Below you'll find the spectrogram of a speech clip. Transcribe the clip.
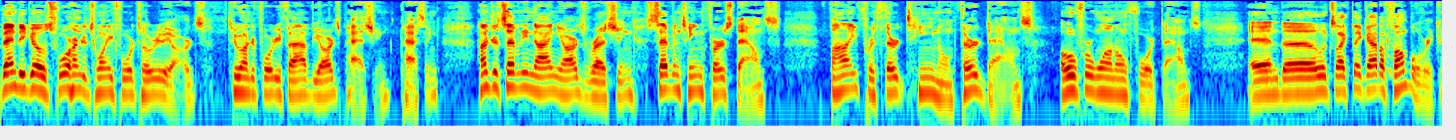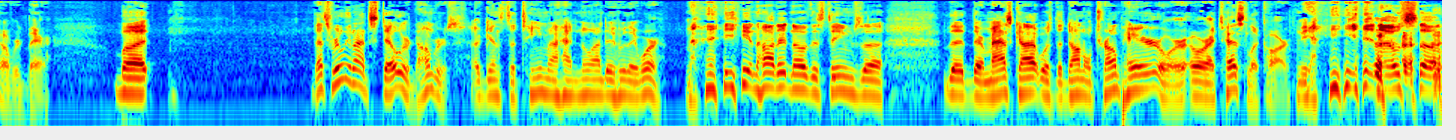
Vandy goes 424 total yards, 245 yards passing, passing, 179 yards rushing, 17 first downs, five for 13 on third downs, over one on fourth downs, and uh, looks like they got a fumble recovered there. But that's really not stellar numbers against a team I had no idea who they were. you know, I didn't know if this team's uh, the their mascot was the Donald Trump hair or or a Tesla car. you know, so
